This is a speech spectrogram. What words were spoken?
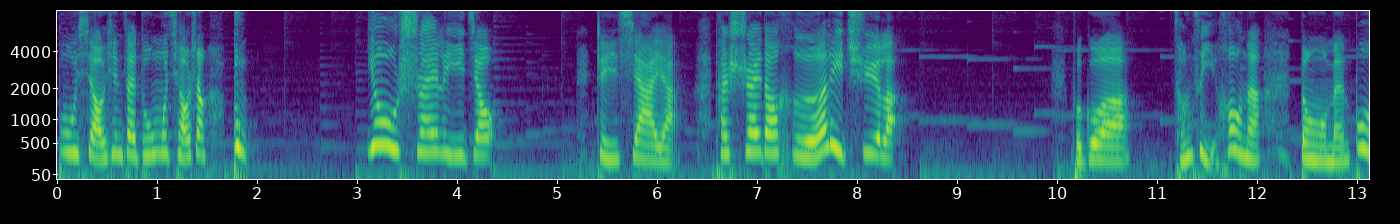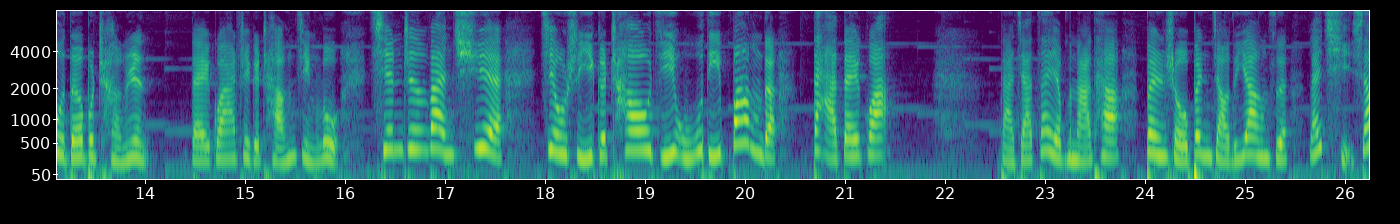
不小心在独木桥上蹦，又摔了一跤。这一下呀，他摔到河里去了。不过从此以后呢，动物们不得不承认，呆瓜这个长颈鹿千真万确就是一个超级无敌棒的大呆瓜。大家再也不拿他笨手笨脚的样子来取笑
